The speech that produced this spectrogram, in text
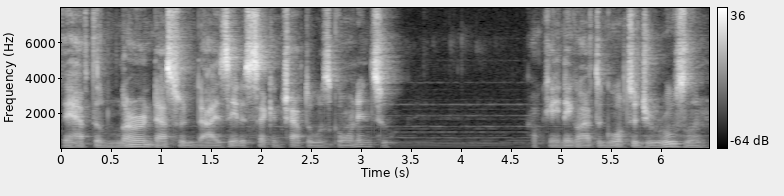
They have to learn. That's what Isaiah the second chapter was going into. Okay, they're going to have to go up to Jerusalem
